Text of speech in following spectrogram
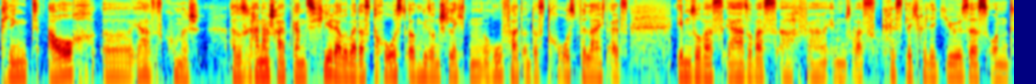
klingt auch, äh, ja, es ist komisch. Also Hannah schreibt ganz viel darüber, dass Trost irgendwie so einen schlechten Ruf hat und dass Trost vielleicht als eben sowas, ja, sowas, ach, ja, eben sowas christlich-religiöses und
